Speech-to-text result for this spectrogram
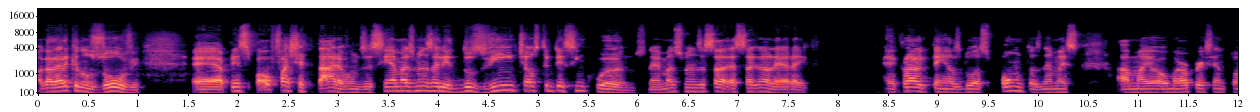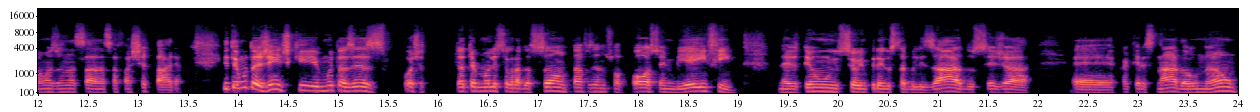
a galera que nos ouve, é, a principal faixa etária, vamos dizer assim, é mais ou menos ali dos 20 aos 35 anos, né? Mais ou menos essa essa galera aí. É claro que tem as duas pontas, né? Mas a maior, o maior percentual menos nessa, nessa faixa etária. E tem muita gente que muitas vezes, poxa, já terminou ali sua graduação, está fazendo sua pós, MBA, enfim, né? Já tem um o seu emprego estabilizado, seja é, carteira assinada ou não,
